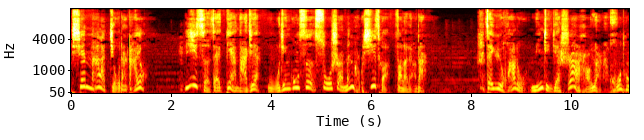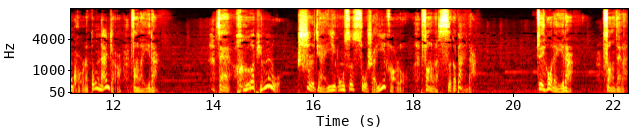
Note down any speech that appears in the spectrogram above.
先拿了九袋炸药，依次在电大街五金公司宿舍门口西侧放了两袋，在裕华路民进街十二号院胡同口的东南角放了一袋，在和平路市建一公司宿舍一号楼放了四个半袋，最后的一袋放在了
